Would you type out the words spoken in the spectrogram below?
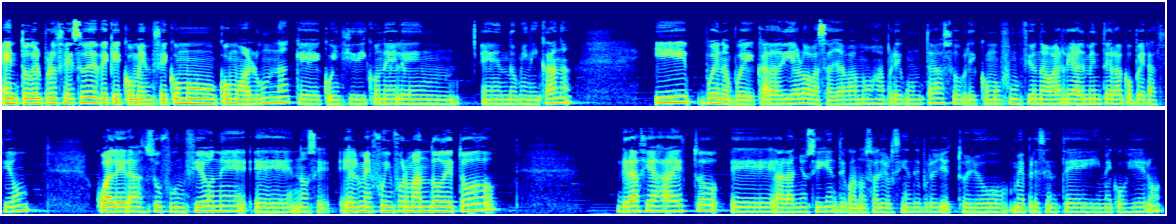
en todo el proceso desde que comencé como, como alumna, que coincidí con él en, en Dominicana. Y bueno, pues cada día lo avasallábamos a preguntas sobre cómo funcionaba realmente la cooperación, cuáles eran sus funciones, eh, no sé, él me fue informando de todo gracias a esto, eh, al año siguiente, cuando salió el siguiente proyecto, yo me presenté y me cogieron.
